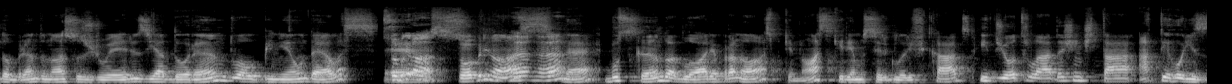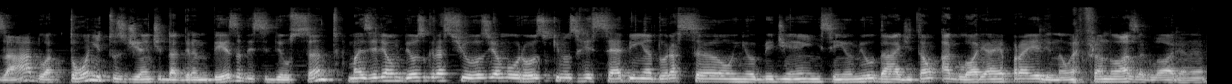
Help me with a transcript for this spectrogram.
dobrando nossos joelhos e adorando a opinião delas. Sobre é, nós. Sobre nós, Aham. né? Buscando a glória para nós, porque nós queremos ser glorificados. E de outro lado, a gente está aterrorizado, atônitos diante da grandeza desse Deus Santo, mas ele é um Deus gracioso e amoroso que nos recebe em adoração, em obediência, em humildade. Então, a glória é para ele, não é para nós a glória, né?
